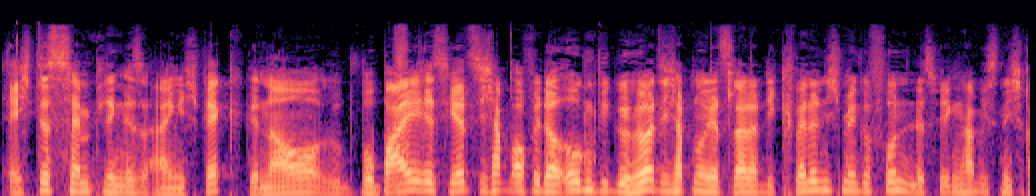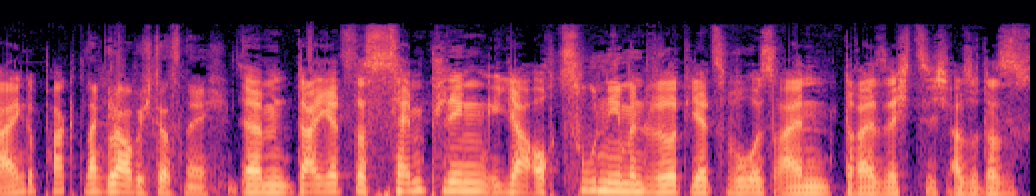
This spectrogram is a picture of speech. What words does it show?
echtes Sampling ist eigentlich weg, genau. Wobei es jetzt, ich habe auch wieder irgendwie gehört, ich habe nur jetzt leider die Quelle nicht mehr gefunden, deswegen habe ich es nicht reingepackt. Dann glaube ich das nicht. Ähm, da jetzt das Sampling ja auch zunehmen wird, jetzt wo es ein 360, also das,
